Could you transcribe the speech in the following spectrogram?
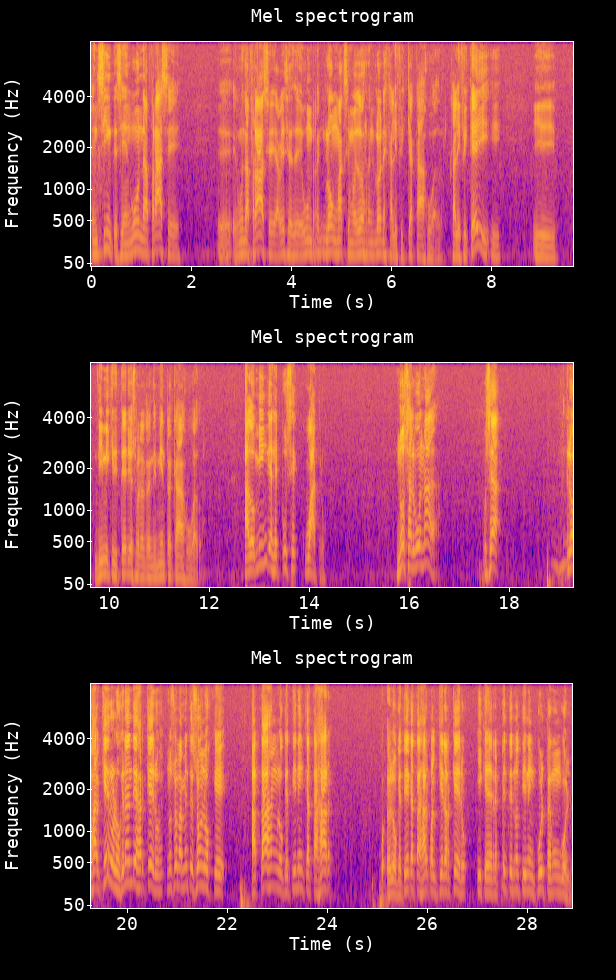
En síntesis, en una frase, eh, en una frase, a veces de un renglón, máximo de dos renglones, califiqué a cada jugador. Califiqué y, y di mi criterio sobre el rendimiento de cada jugador. A Domínguez le puse cuatro. No salvó nada. O sea, los arqueros, los grandes arqueros, no solamente son los que atajan lo que tienen que atajar, lo que tiene que atajar cualquier arquero y que de repente no tienen culpa en un gol.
